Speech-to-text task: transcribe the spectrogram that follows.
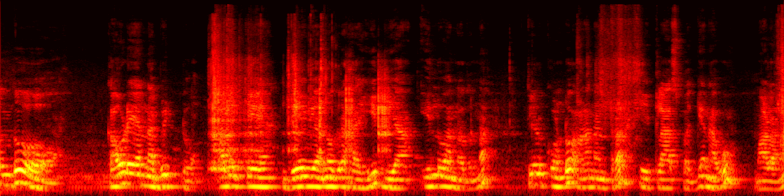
ಒಂದು ಕವಡೆಯನ್ನು ಬಿಟ್ಟು ಅದಕ್ಕೆ ದೇವಿಯ ಅನುಗ್ರಹ ಇದೆಯಾ ಇಲ್ವಾ ಅನ್ನೋದನ್ನು ತಿಳ್ಕೊಂಡು ಆನಂತರ ಈ ಕ್ಲಾಸ್ ಬಗ್ಗೆ ನಾವು ಮಾಡೋಣ.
